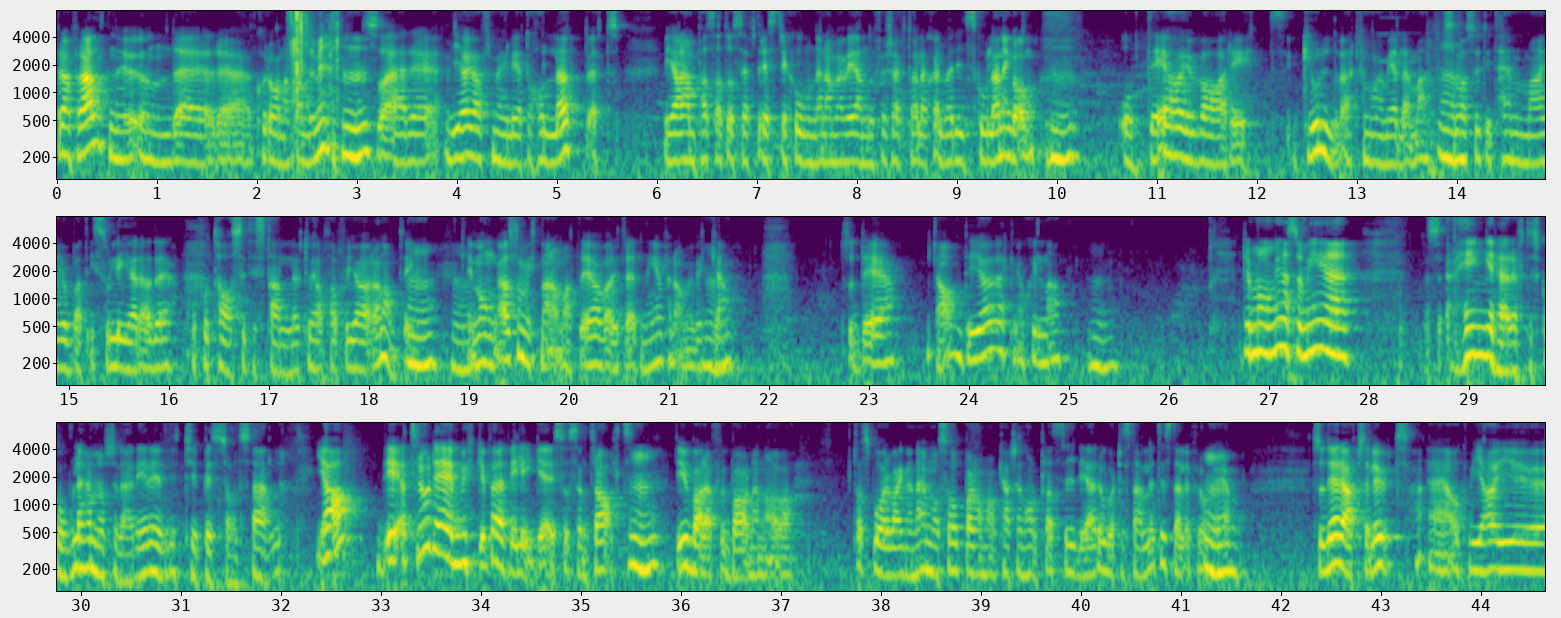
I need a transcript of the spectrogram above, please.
Framförallt nu under eh, coronapandemin Mm. så är det, vi har ju haft möjlighet att hålla öppet. Vi har anpassat oss efter restriktionerna men vi har ändå försökt hålla själva ridskolan igång. Mm. Och det har ju varit guld värt för många medlemmar Mm. som har suttit hemma, jobbat isolerade och fått ta sig till stallet och i alla fall få göra någonting. Mm. Det är Mm. många som vittnar om att det har varit räddningen för dem i veckan. Mm. Så det, ja, det gör verkligen skillnad. Mm. Det är många som är, hänger här efter skolan och sådär. Är det ett typiskt sånt stall? Ja, det, jag tror det är mycket för att vi ligger så centralt. Mm. Det är ju bara för barnen att ta spårvagnen hem och så hoppar de av kanske en hållplats tidigare och går till stallet istället för att åka Mm. hem. Så det är det absolut. Eh, Och vi har ju,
